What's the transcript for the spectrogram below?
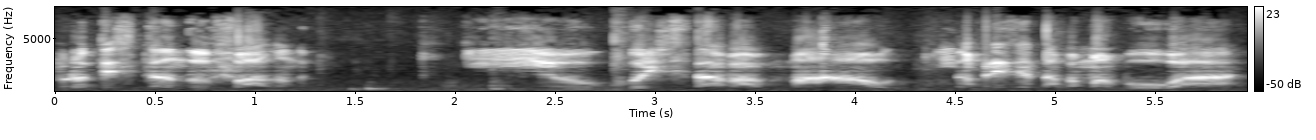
protestando, falando que o Corinthians estava mal, que não apresentava uma boa,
